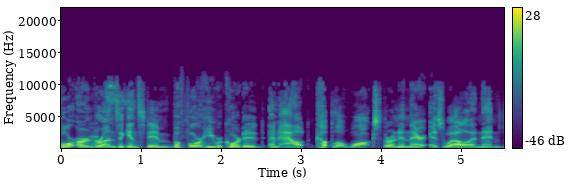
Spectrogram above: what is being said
four earned yes. runs against him before he recorded an out. Couple of walks thrown in there as well, and then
